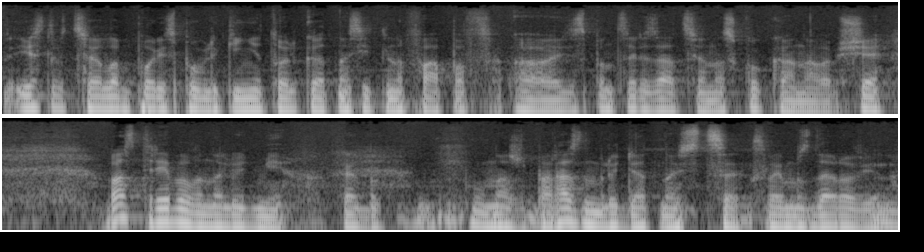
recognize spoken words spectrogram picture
если в целом по республике не только относительно ФАПов э, диспансеризация, насколько она вообще востребована людьми? Как бы у нас же по-разному люди относятся к своему здоровью.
